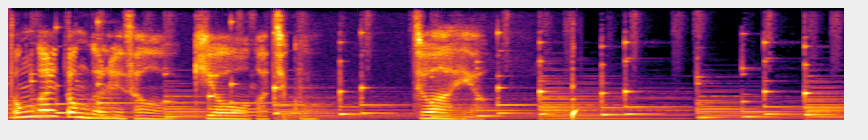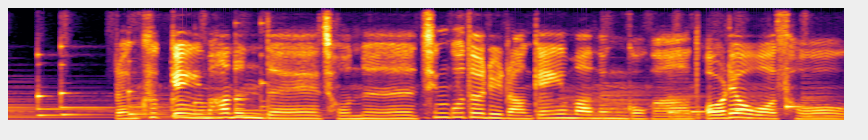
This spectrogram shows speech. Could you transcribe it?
동글동글해서 귀여워가지고 좋아해요. 랭크 게임 하는데 저는 친구들이랑 게임하는 거가 어려워서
